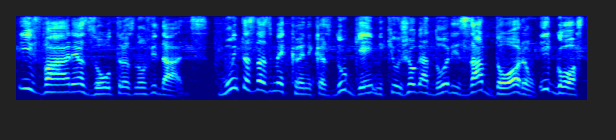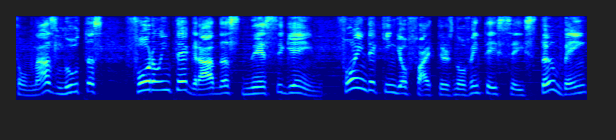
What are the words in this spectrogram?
e várias outras novidades. Muitas das mecânicas do game que os jogadores adoram e gostam nas lutas foram integradas nesse game. Foi em The King of Fighters 96 também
